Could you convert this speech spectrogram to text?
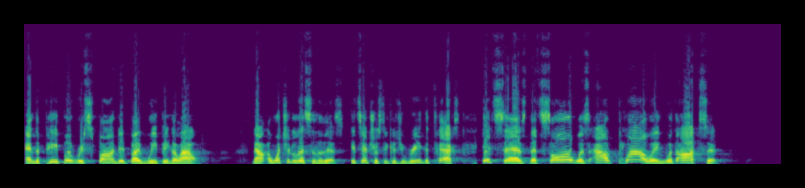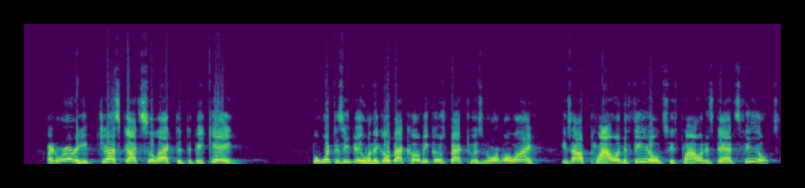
and the people responded by weeping aloud. Now, I want you to listen to this. It's interesting because you read the text, it says that Saul was out plowing with oxen. And remember, he just got selected to be king. But what does he do? When they go back home, he goes back to his normal life. He's out plowing the fields, he's plowing his dad's fields.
